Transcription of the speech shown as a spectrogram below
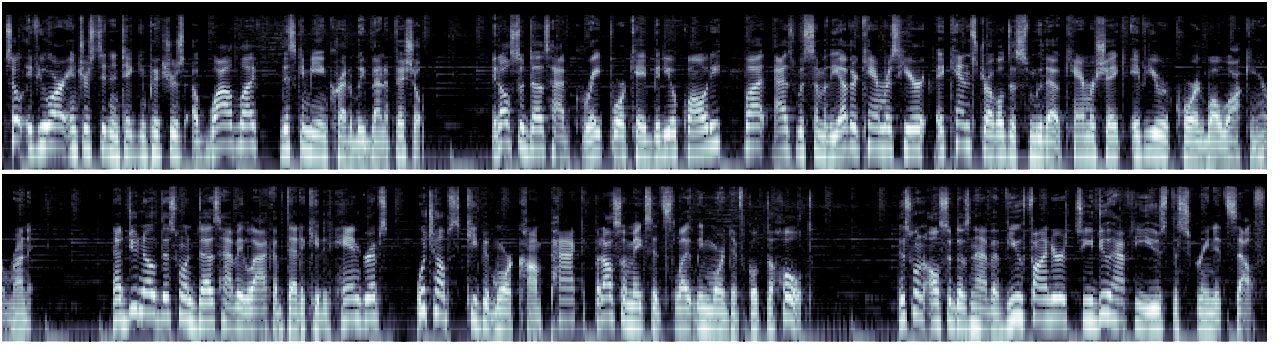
So if you are interested in taking pictures of wildlife, this can be incredibly beneficial. It also does have great 4K video quality, but as with some of the other cameras here, it can struggle to smooth out camera shake if you record while walking or running. Now do note this one does have a lack of dedicated hand grips, which helps keep it more compact, but also makes it slightly more difficult to hold. This one also doesn't have a viewfinder, so you do have to use the screen itself.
